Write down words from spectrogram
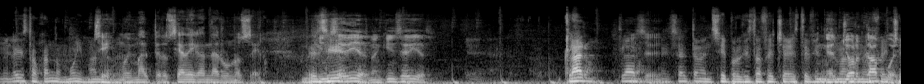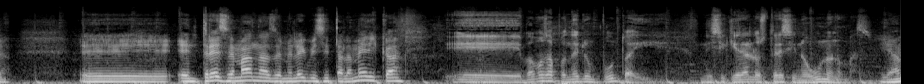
Melec está jugando muy mal. Sí, la verdad. muy mal, pero se ha de ganar 1-0. En El 15 sí- días, no en 15 días. Claro, claro, exactamente, sí, porque esta fecha, este fin de el semana fecha. Eh, en tres semanas de Melec visita al América, Eh, vamos a ponerle un punto ahí. Ni siquiera los tres, sino uno nomás. ¿ya?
